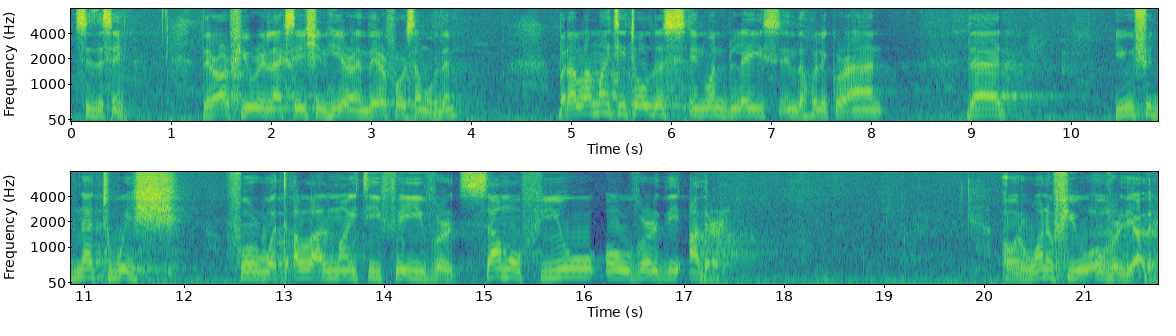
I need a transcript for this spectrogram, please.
This is the same. There are few relaxation here and there for some of them. But Allah Almighty told us in one place in the Holy Quran that you should not wish for what Allah Almighty favored some of you over the other or one of you over the other.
